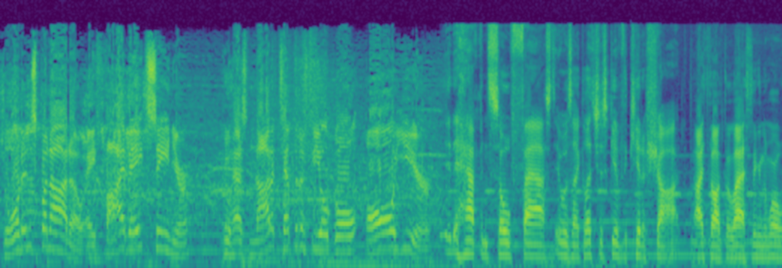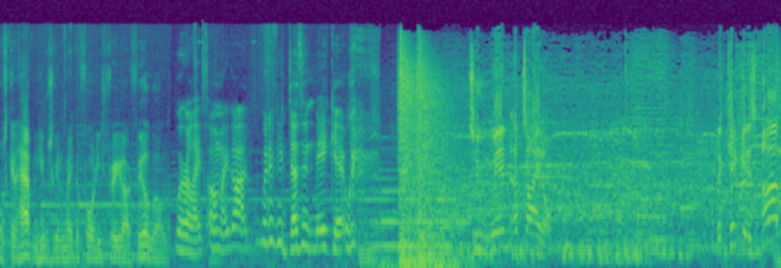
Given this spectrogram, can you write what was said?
Jordan Spinato, a 5'8 senior who has not attempted a field goal all year. It happened so fast. It was like, let's just give the kid a shot. I thought the last thing in the world was going to happen. He was going to make a 43 yard field goal. We were like, oh my God, what if he doesn't make it? to win a title. The kick is up.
